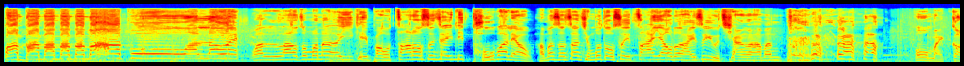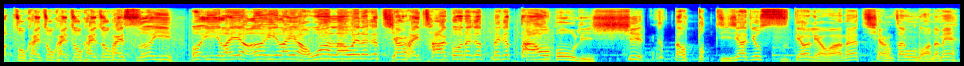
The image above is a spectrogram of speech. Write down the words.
棒棒棒棒棒棒，不，我老哎，我老怎么那二姨可以把我炸到剩下一粒头罢了？他们身上全部都是炸药的，还是有枪啊？他们。Oh my god，走开，走开，走开，走开，十二亿，二姨来呀，二姨来呀，哇，老魏那个枪还插过那个那个刀，Holy shit，那个刀剁几下就死掉了啊？那个枪这样暖的咩？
